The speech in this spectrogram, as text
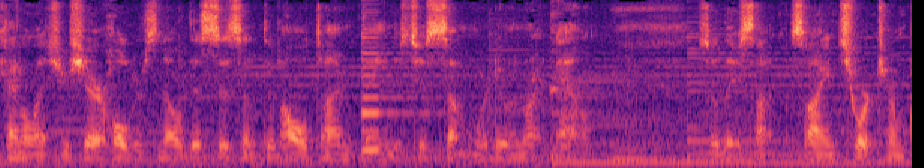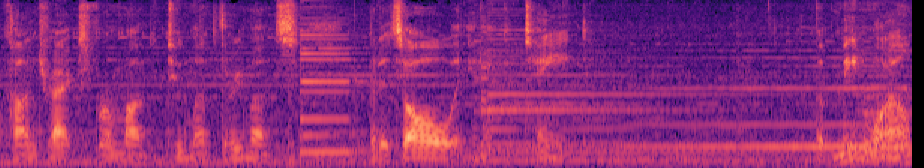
kind of lets your shareholders know this isn't an all time thing, it's just something we're doing right now. So they sign short term contracts for a month, two months, three months, but it's all, you know, contained. But meanwhile,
